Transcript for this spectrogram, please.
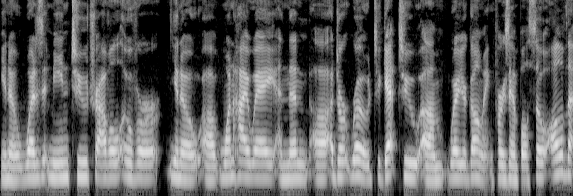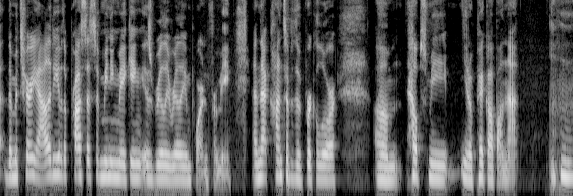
You know what does it mean to travel over you know uh, one highway and then uh, a dirt road to get to um, where you're going for example? So all of that the materiality of the process of meaning making is really really important for me. And that concept of the bricoleur um, helps me you know pick up on that Mm-hmm.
